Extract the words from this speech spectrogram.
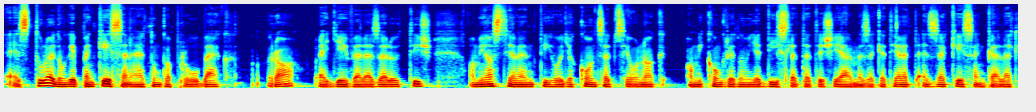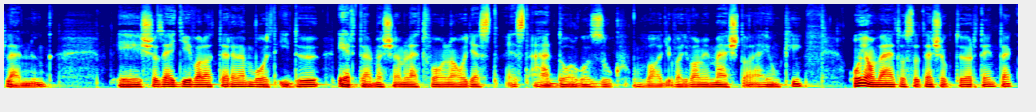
ez tulajdonképpen készen álltunk a próbákra egy évvel ezelőtt is, ami azt jelenti, hogy a koncepciónak, ami konkrétan ugye díszletet és jelmezeket jelent, ezzel készen kellett lennünk. És az egy év alatt erre nem volt idő, értelmesem lett volna, hogy ezt, ezt átdolgozzuk, vagy, vagy valami más találjunk ki olyan változtatások történtek,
